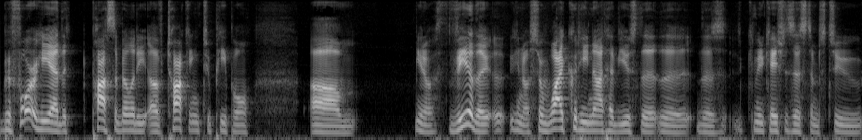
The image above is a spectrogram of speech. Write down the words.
before he had the possibility of talking to people. Um, you know, via the uh, you know, so why could he not have used the the the communication systems to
